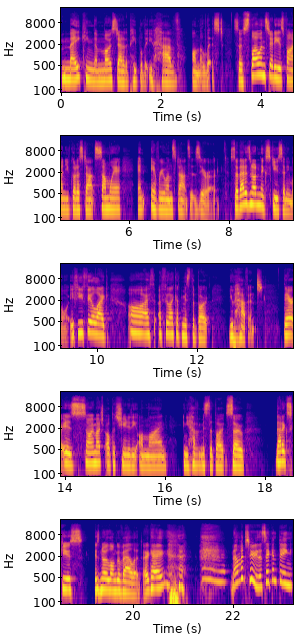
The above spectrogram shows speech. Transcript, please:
making the most out of the people that you have on the list. So slow and steady is fine. You've got to start somewhere, and everyone starts at zero. So that is not an excuse anymore. If you feel like, oh, I, th- I feel like I've missed the boat, you haven't. There is so much opportunity online, and you haven't missed the boat. So that excuse is no longer valid, okay? Number two, the second thing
